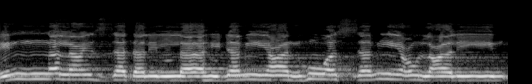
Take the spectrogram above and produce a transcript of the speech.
إن العزة لله جميعا هو السميع العليم.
